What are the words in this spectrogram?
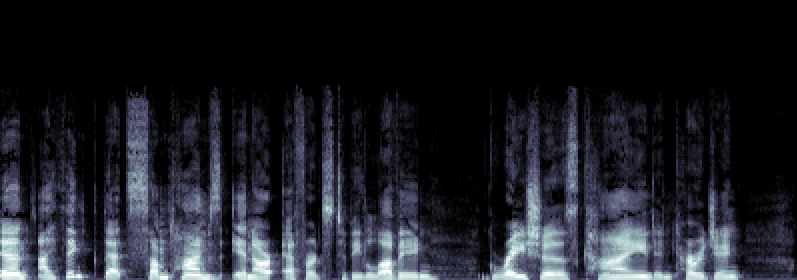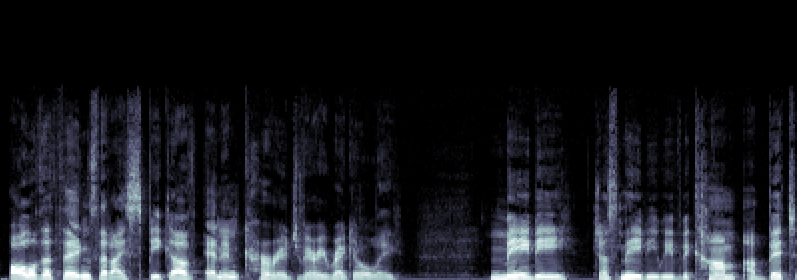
And I think that sometimes in our efforts to be loving, gracious, kind, encouraging, all of the things that I speak of and encourage very regularly, maybe, just maybe, we've become a bit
